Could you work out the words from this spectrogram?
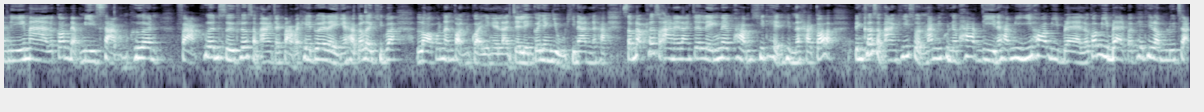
ันนี้มาแล้วก็แบบมีสั่งเพื่อน ฝากเพื่อนซื้อเครื่องสำอางจากต่างประเทศด้วยอะไรอย่างเงี้ยค่ะก็เลยคิดว่ารอพวกนั้นก่อนดีกว่ายังไงร้านเจเล้งก็ยังอยู่ที่นั่นนะคะสำหรับเครื่องสำอางในร้านเจเล้งในความคิดเห็นพิมนะคะ ก็เป็นเครื่องสำอางที่ส่วนมากมีคุณภาพดีนะคะ มียี่ห้อมีแบรนด์แล้วก็มีแบรนด์ประเภทที่เราไม่รู้จัก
